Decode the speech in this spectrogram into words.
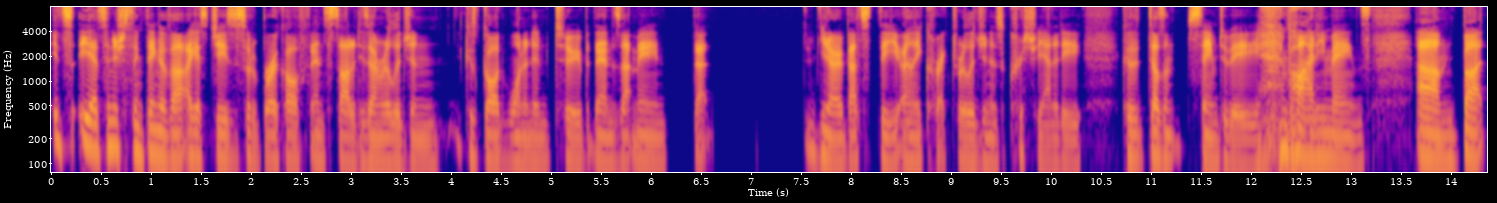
it's yeah, it's an interesting thing of uh, I guess Jesus sort of broke off and started his own religion because God wanted him to, but then does that mean that you know that's the only correct religion is Christianity because it doesn't seem to be by any means. Um, but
